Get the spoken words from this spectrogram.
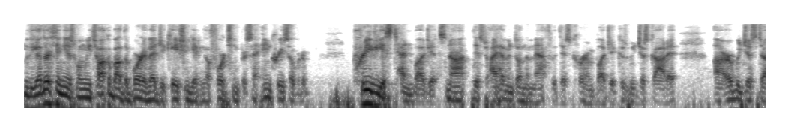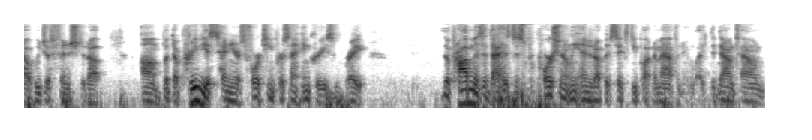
The other thing is when we talk about the Board of Education getting a 14% increase over the previous 10 budgets, not this. I haven't done the math with this current budget because we just got it, uh, or we just uh, we just finished it up. Um, but the previous 10 years, 14% increase, right? The problem is that that has disproportionately ended up at 60 Putnam Avenue, like the downtown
